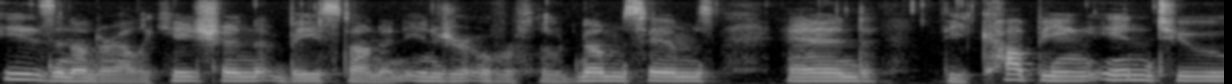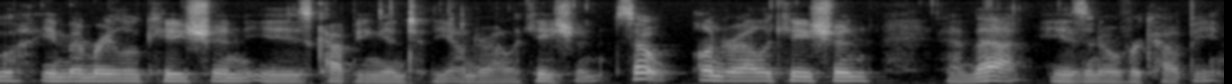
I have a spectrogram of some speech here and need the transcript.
is an underallocation based on an integer overflowed num sims, and the copying into a memory location is copying into the underallocation. So underallocation, and that is an overcopy.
